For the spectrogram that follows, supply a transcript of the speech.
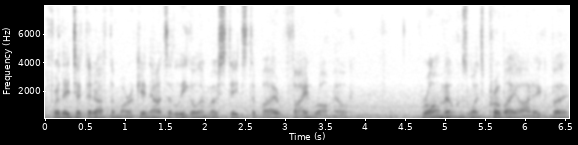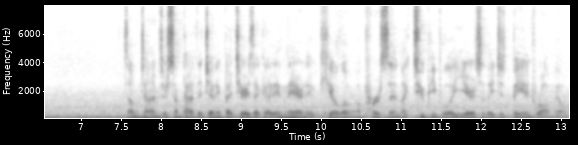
before they took that off the market. Now it's illegal in most states to buy fine raw milk. Raw milk was once probiotic, but sometimes there's some pathogenic bacteria that got in there and it would kill a, a person, like two people a year, so they just banned raw milk.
